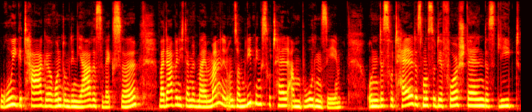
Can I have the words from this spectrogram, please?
ruhige Tage rund um den Jahreswechsel, weil da bin ich dann mit meinem Mann in unserem Lieblingshotel am Bodensee. Und das Hotel, das musst du dir vorstellen, das liegt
